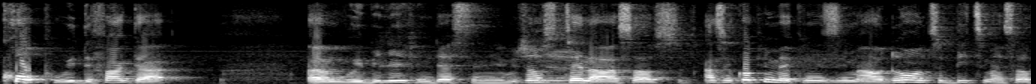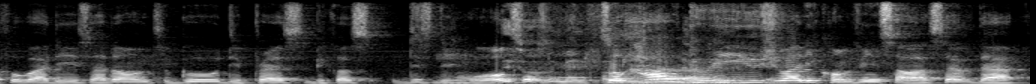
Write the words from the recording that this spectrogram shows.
cope with the fact that um, we believe in destiny. We just Yeah. tell ourselves, as a coping mechanism, I don't want to beat myself over this. I don't want to go depressed because this didn't work. This wasn't meant for So me. how do we usually convince ourselves that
